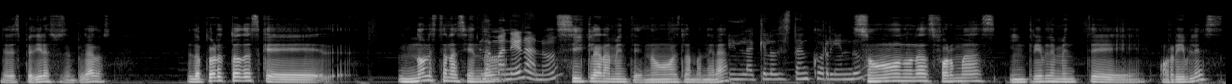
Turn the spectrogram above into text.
de despedir a sus empleados. Lo peor de todo es que no lo están haciendo. La manera, ¿no? Sí, claramente, no es la manera. En la que los están corriendo. Son unas formas increíblemente horribles.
